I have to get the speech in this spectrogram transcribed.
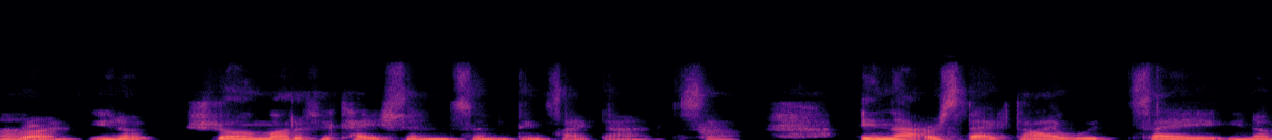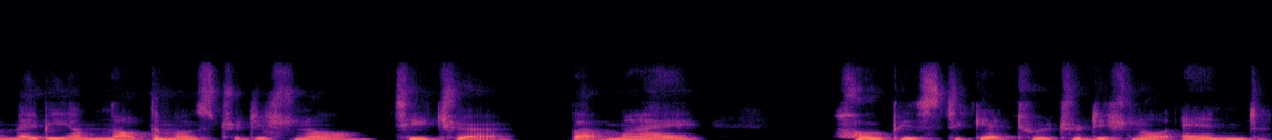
um, Right. you know, show modifications and things like that. So, in that respect, I would say, you know, maybe I'm not the most traditional teacher, but my hope is to get to a traditional end.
